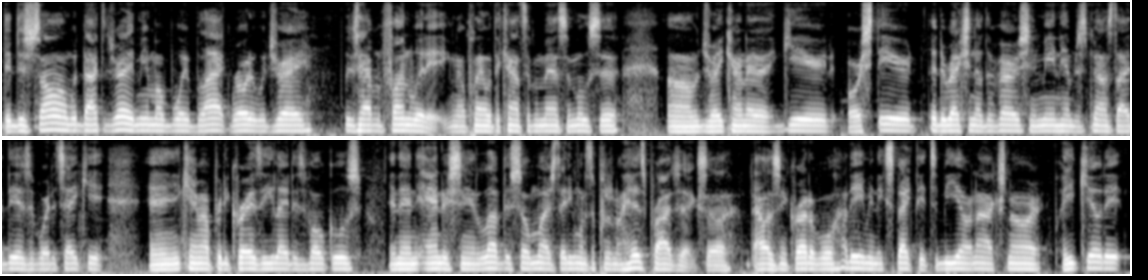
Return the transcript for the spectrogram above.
Did this song with Dr. Dre. Me and my boy Black wrote it with Dre we just having fun with it, you know, playing with the concept of Mansa Musa. Um, Dre kind of geared or steered the direction of the verse, and me and him just bounced ideas of where to take it. And it came out pretty crazy. He laid his vocals, and then Anderson loved it so much that he wanted to put it on his project. So that was incredible. I didn't even expect it to be on Oxnard, but he killed it.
